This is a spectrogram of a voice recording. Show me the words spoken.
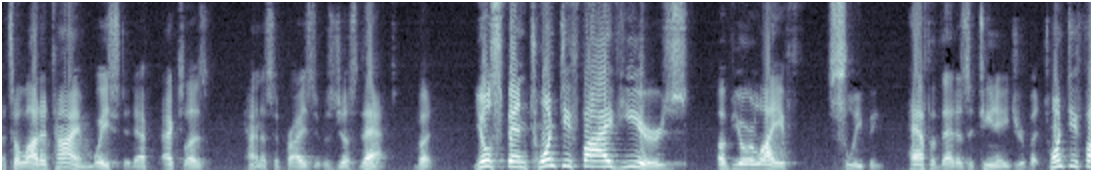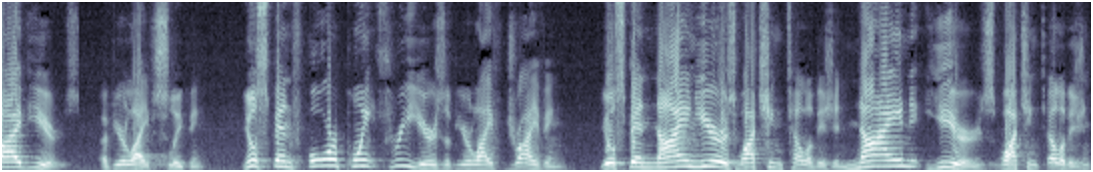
that's a lot of time wasted. Actually, I was kind of surprised it was just that. But you'll spend 25 years of your life sleeping. Half of that as a teenager, but 25 years of your life sleeping. You'll spend 4.3 years of your life driving. You'll spend nine years watching television. Nine years watching television.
